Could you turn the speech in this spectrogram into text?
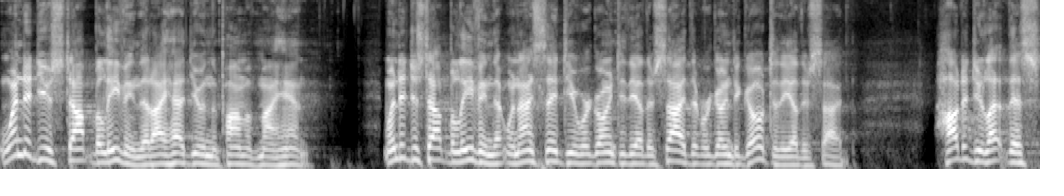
When did you stop believing that I had you in the palm of my hand? When did you stop believing that when I said to you, We're going to the other side, that we're going to go to the other side? How did you let this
